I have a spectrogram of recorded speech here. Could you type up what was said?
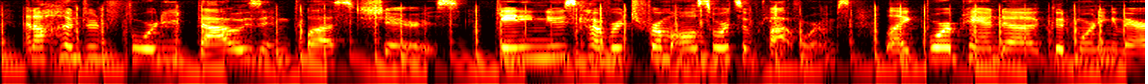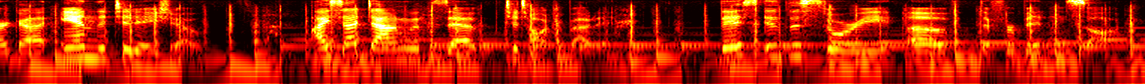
and 140,000 plus shares, gaining news coverage from all sorts of platforms like Bored Panda, Good Morning America, and The Today Show. I sat down with Zeb to talk about it. This is the story of the Forbidden Sock.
